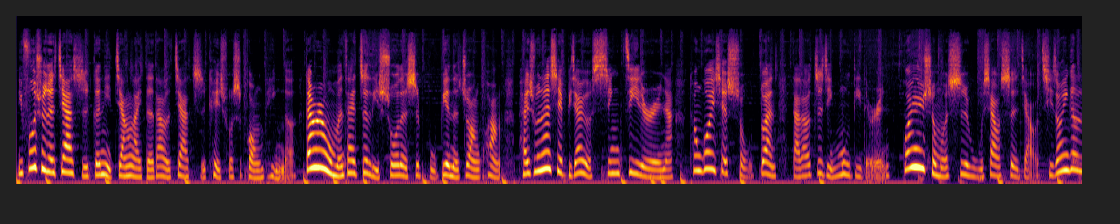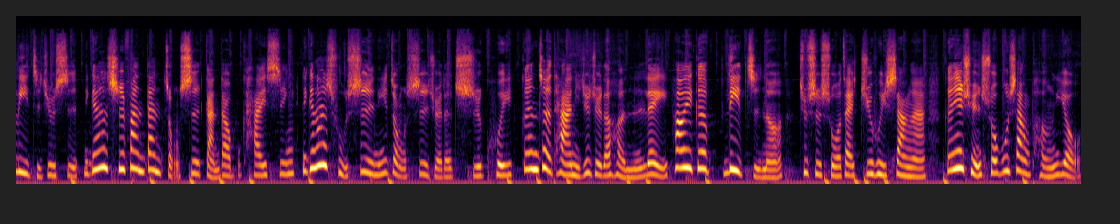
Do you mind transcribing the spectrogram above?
你付出的价值跟你将来得到的价值可以说是公平的。当然，我们在这里说的是普遍的状况，排除那些比较有心计的人人啊，通过一些手段达到自己目的的人。关于什么是无效社交，其中一个例子就是你跟他吃饭，但总是感到不开心；你跟他处事，你总是觉得吃亏；跟着他，你就觉得很累。还有一个例子呢，就是说在聚会上啊，跟一群说不上朋友，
